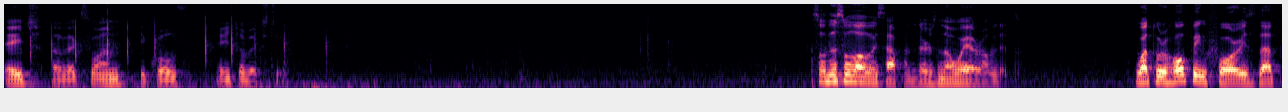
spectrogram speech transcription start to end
h of x1 equals h of x2. So this will always happen. There's no way around it. What we're hoping for is that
